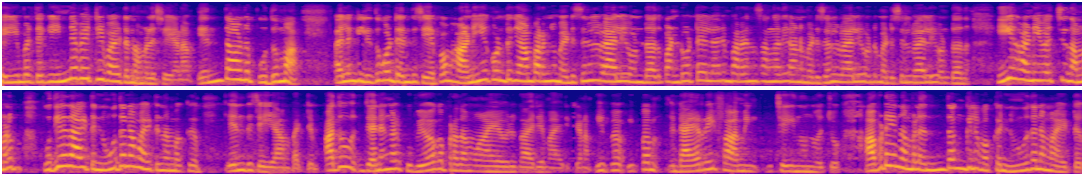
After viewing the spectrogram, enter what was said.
ചെയ്യുമ്പോഴത്തേക്ക് ഇന്നവേറ്റീവ് ആയിട്ട് നമ്മൾ ചെയ്യണം. എന്താണ് പുതുമ? അല്ലെങ്കിൽ ഇതുകൊണ്ട് എന്ത് ചെയ്യാം? ഇപ്പം ഹണിയെ കൊണ്ട് ഞാൻ പറഞ്ഞു മെഡിസിനൽ വാല്യൂ ഉണ്ട്. അത് പണ്ട് തൊട്ടേ എല്ലാവരും പറയുന്ന സംഗതിയാണ്. മെഡിസിനൽ വാല്യൂ ഉണ്ട് മെഡിസിനൽ വാല്യൂ ഉണ്ട് എന്ന്. ഈ ഹണി വെച്ച് നമ്മൾ പുതിയതായിട്ട് നൂതനമായിട്ട് നമുക്ക് എന്ത് ചെയ്യാൻ പറ്റും? അത് ജനങ്ങൾക്ക് ഉപയോഗപ്രദമായ ഒരു കാര്യമായിരിക്കണം. ഇപ്പം ഇപ്പം ഡയറി ഫാമിംഗ് ചെയ്യുന്നു എന്ന് വെച്ചോ അവിടെ നമ്മൾ എന്തെങ്കിലുമൊക്കെ നൂതനമായിട്ട്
